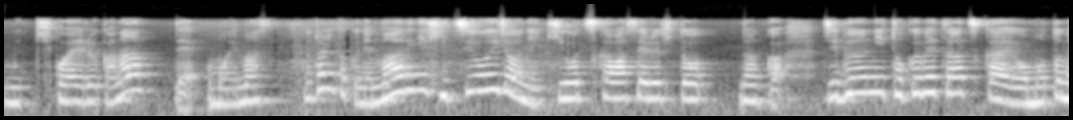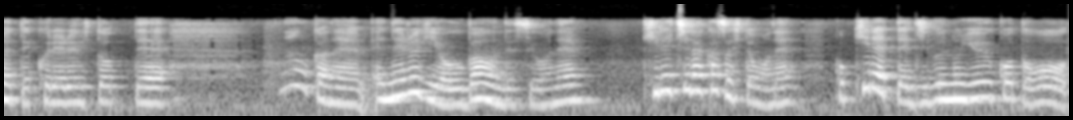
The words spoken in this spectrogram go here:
聞こえるかなって思います。とにかくね周りに必要以上に気を使わせる人なんか自分に特別扱いを求めてくれる人ってなんかねエネルギーを奪うんですよね。切れ散らかす人もねこう切れて自分の言うことを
